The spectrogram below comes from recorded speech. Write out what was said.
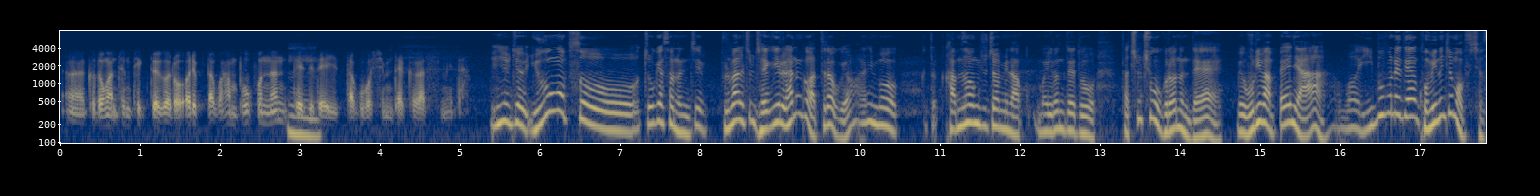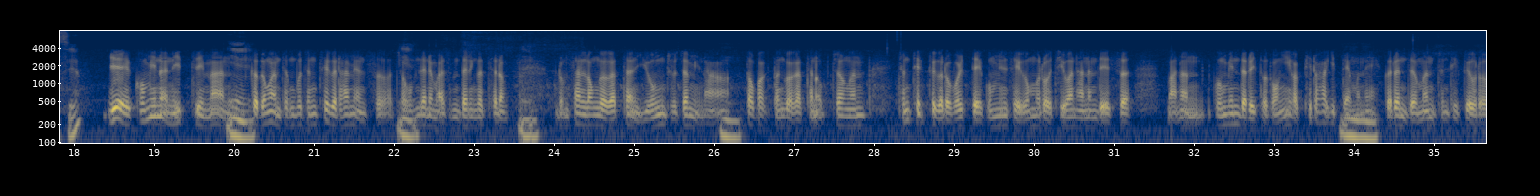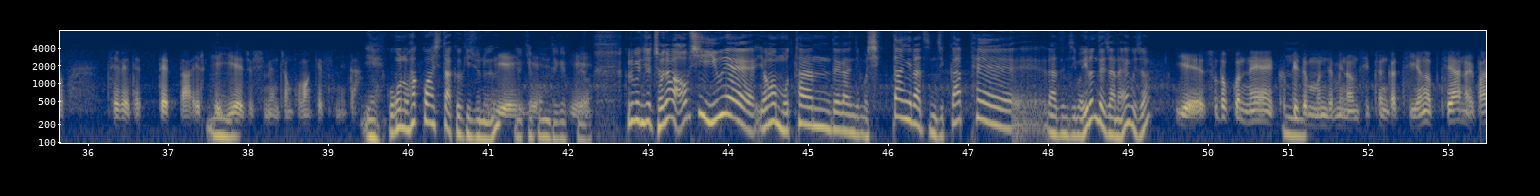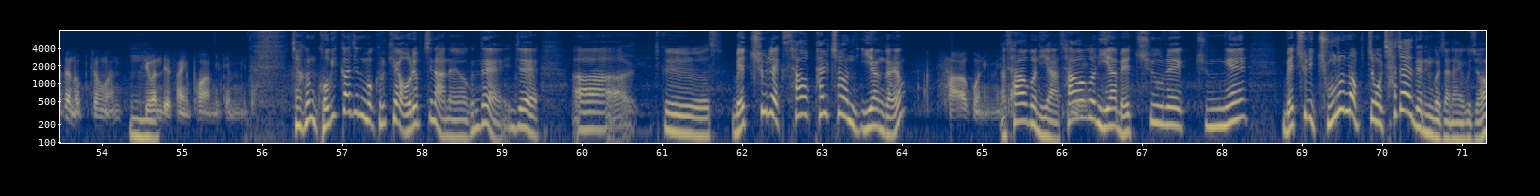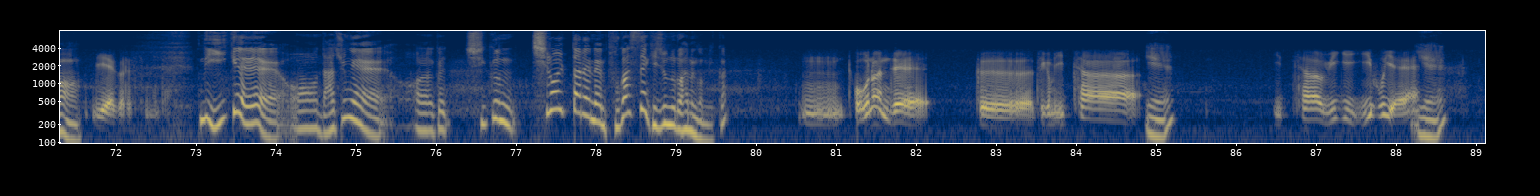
어, 그동안 정책적으로 어렵다고 한 부분은 음. 배제되어 있다고 보시면 될 것 같습니다. 이제 유흥업소 쪽에서는 이제 불만을 좀 제기를 하는 것 같더라고요. 아니 뭐 감성주점이나 뭐 이런 데도 다 춤추고 그러는데 왜 우리만 빼냐? 뭐 이 부분에 대한 고민은 좀 없으셨어요? 예, 고민은 있지만 예. 그동안 정부 정책을 하면서 조금 예. 전에 말씀드린 것처럼 예. 룸살롱과 같은 유흥주점이나 음. 도박 등과 같은 업종은 정책적으로 볼 때 국민 세금으로 지원하는 데서 많은 국민들의 또 동의가 필요하기 때문에 음. 그런 점은 정책적으로 제외됐다 이렇게 음. 이해해 주시면 예, 그거는 확고하시다 그 기준은 예, 이렇게 예, 보면 되겠고요. 예. 그리고 이제 저녁 9시 이후에 영업 못한 데가 이제 뭐 식당이라든지 카페라든지 뭐 이런 데잖아요, 그죠? 예, 수도권 내 커피 음. 전문점 이나 음 식점 같이 영업 제한을 받은 업종은 음. 지원 대상에 포함이 됩니다. 자, 그럼 거기까지는 뭐 그렇게 어렵지는 않아요. 근데 이제 아. 그 매출액 4억 8천 이하인가요? 4억 원입니다. 아, 4억 원 이하. 4억 원 네. 이하 매출액 중에 매출이 줄은 업종을 찾아야 되는 거잖아요. 그죠? 예, 그렇습니다. 근데 이게 어 나중에 어그 지금 7월 달에 낸 부가세 기준으로 하는 겁니까? 음, 그거는 이제 그 지금 2차 예. 2차 위기 이후에 예.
